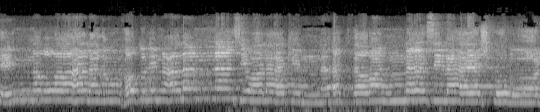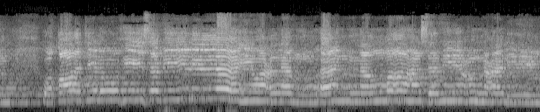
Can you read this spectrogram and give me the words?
إن الله لذو فضل على الناس ولكن أكثر الناس لا يشكرون. وقاتلوا في سبيل الله واعلموا أن الله سميع عليم.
